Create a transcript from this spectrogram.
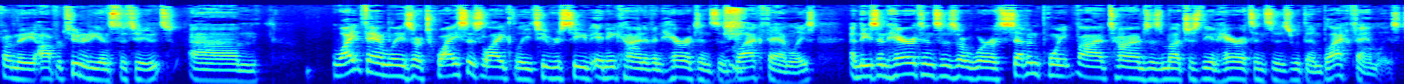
from the Opportunity Institute. Um, white families are twice as likely to receive any kind of inheritance as black families, and these inheritances are worth 7.5 times as much as the inheritances within black families.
